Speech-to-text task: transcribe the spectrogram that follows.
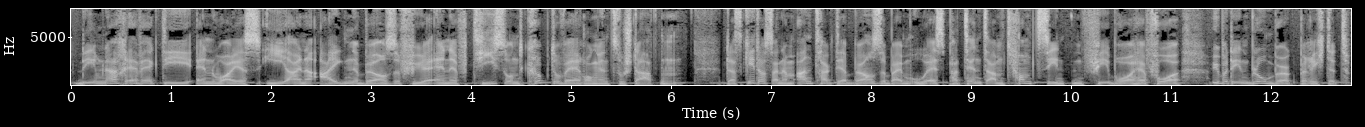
Demnach erwägt die NYSE eine eigene Börse für NFTs und Kryptowährungen zu starten. Das geht aus einem Antrag der Börse beim US-Patentamt vom 10. Februar hervor, über den Bloomberg berichtet.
